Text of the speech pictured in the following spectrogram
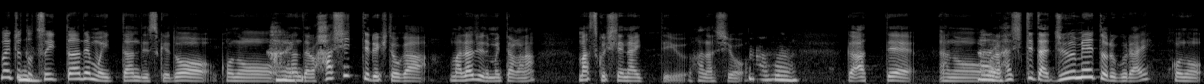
まあ、ちょっとツイッターでも言ったんですけど、この、はい。なんだろう、走ってる人が、まあ、ラジオでも言ったかな、マスクしてないっていう話を、うんうん。があって、あの、はい。ほら走ってたら10メートルぐらい、この、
